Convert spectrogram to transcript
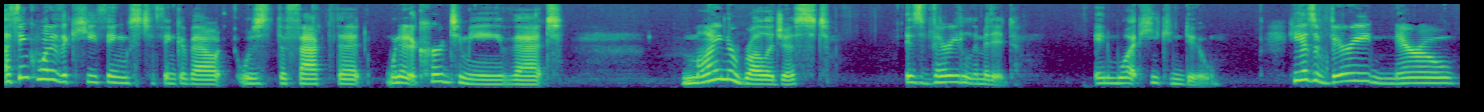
i think one of the key things to think about was the fact that when it occurred to me that my neurologist is very limited in what he can do he has a very narrow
